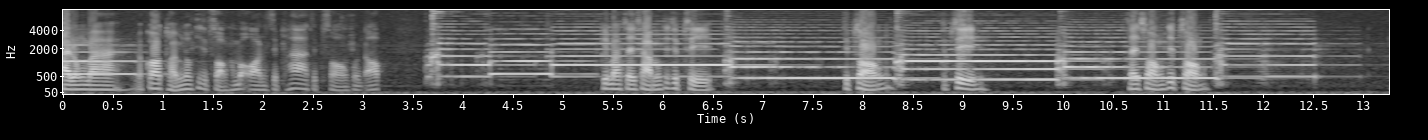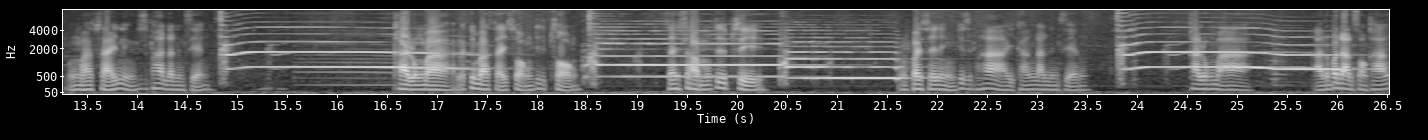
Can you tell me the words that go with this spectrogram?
คลายลงมา แล้วก็ถอยมาช่องที่ 12คำว่าออน 15 12 คุณออฟขึ้นมาใส่สามที่14 12 14ใส่2 12ลงมาสาย1ที่15ดันหนึ่งเสียงคลายลงมาแล้วขึ้นมาสาย2ที่12สาย3ที่14ลงไปสาย1ที่15อีกครั้งดันหนึ่งเสียงคลายลงมาอ่าแล้วก็ดันสองครั้ง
